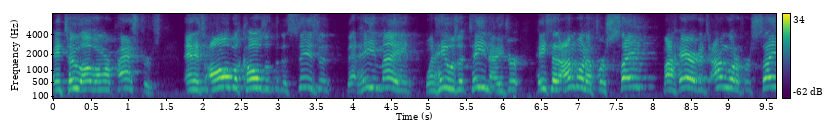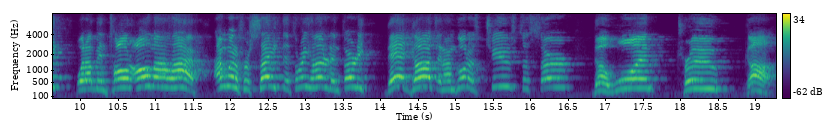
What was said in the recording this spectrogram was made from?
and two of them are pastors. And it's all because of the decision that he made when he was a teenager. He said, "I'm going to forsake my heritage. I'm going to forsake what I've been taught all my life. I'm going to forsake the 330 dead gods, and I'm going to choose to serve the one true God."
